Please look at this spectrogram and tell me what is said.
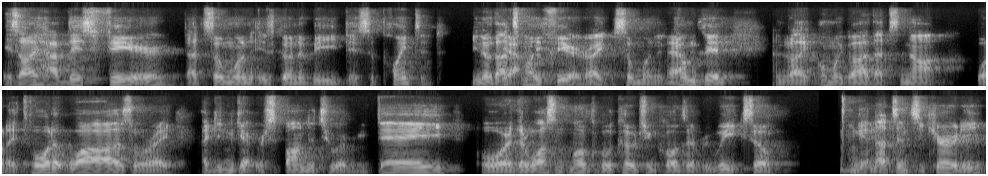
is I have this fear that someone is going to be disappointed. You know, that's yeah. my fear, right? Someone yeah. comes in and they're like, oh my God, that's not what I thought it was, or I, I didn't get responded to every day, or there wasn't multiple coaching calls every week. So again, mm-hmm. that's insecurity,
